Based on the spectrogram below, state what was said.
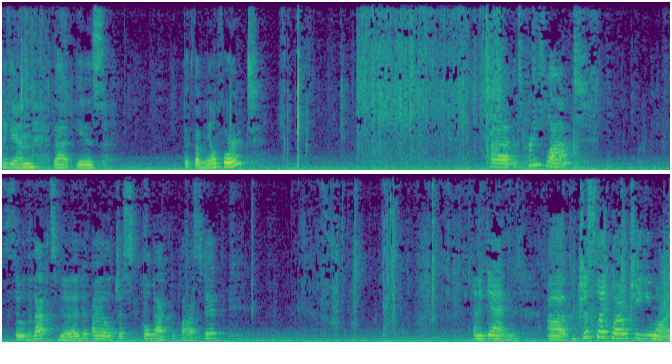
again, that is the thumbnail for it. Uh, it's pretty flat, so that's good. I'll just pull back the plastic. And again, uh, just like Lao Laoji Yuan,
